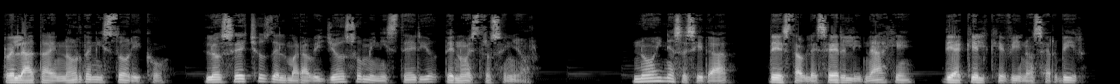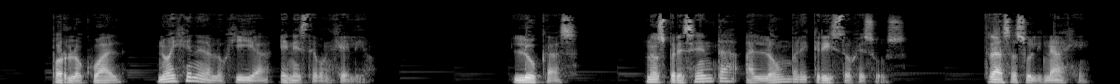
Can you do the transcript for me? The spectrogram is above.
Relata en orden histórico los hechos del maravilloso ministerio de nuestro Señor. No hay necesidad de establecer el linaje de aquel que vino a servir, por lo cual no hay genealogía en este Evangelio. Lucas nos presenta al hombre Cristo Jesús. Traza su linaje,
